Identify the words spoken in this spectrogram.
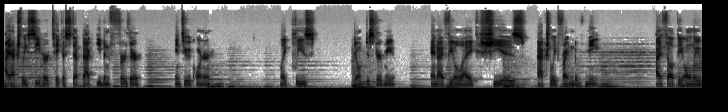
I actually see her take a step back even further into the corner. Like, please don't disturb me. And I feel like she is actually frightened of me. I felt the only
